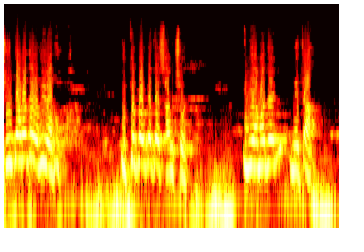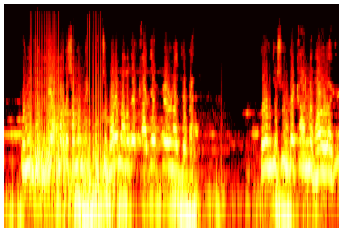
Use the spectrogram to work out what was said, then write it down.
শুনতে আমাদের অভিভাবক উত্তর কলকাতার সাংসদ। ইনি আমাদের নেতা। উনি যদি আমাদের সম্বন্ধে কিছু বলেন আমাদের কাজের প্রেরণা যোগায় প্রশংসা শুনতে কার না ভালো লাগে।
